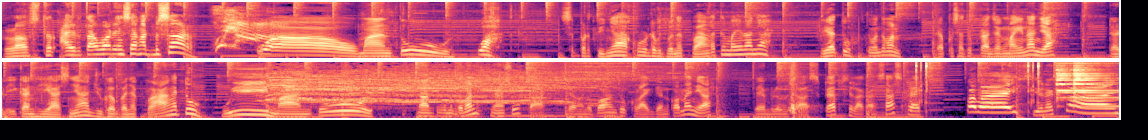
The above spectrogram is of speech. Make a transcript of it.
lobster air tawar yang sangat besar. Wow, mantul. Wah, sepertinya aku udah dapat banyak banget nih mainannya. Lihat tuh, teman-teman. Dapat satu keranjang mainan ya. Dan ikan hiasnya juga banyak banget tuh. Wih, mantul. Nah, teman-teman yang suka, jangan lupa untuk like dan komen ya. Dan yang belum subscribe, silahkan subscribe. Bye-bye. See you next time.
